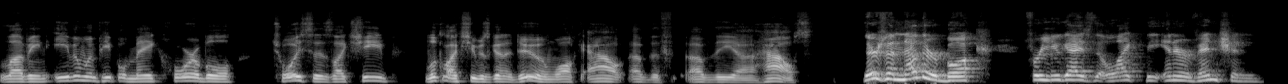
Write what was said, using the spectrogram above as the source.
loving, even when people make horrible choices like she looked like she was going to do and walk out of the of the uh, house. There's another book for you guys that like the intervention.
